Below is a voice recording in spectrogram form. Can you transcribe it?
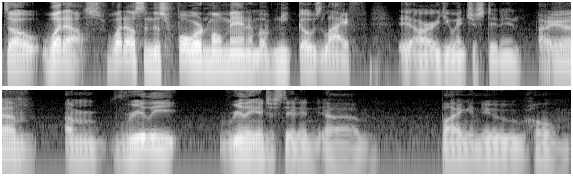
So, what else? What else in this forward momentum of Nico's life are you interested in? I am. I'm really, really interested in um, buying a new home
